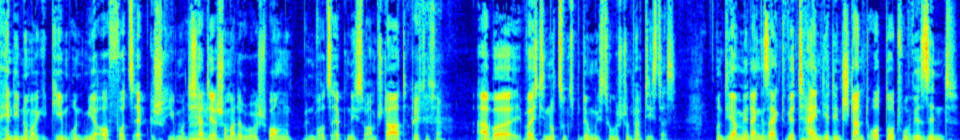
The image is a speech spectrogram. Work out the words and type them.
Handynummer gegeben und mir auf WhatsApp geschrieben. Und ich Mhm. hatte ja schon mal darüber gesprochen, bin WhatsApp nicht so am Start, Richtig, ja. aber weil ich die Nutzungsbedingungen nicht zugestimmt habe, dies, das. Und die haben mir dann gesagt, wir teilen dir den Standort dort, wo wir sind.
